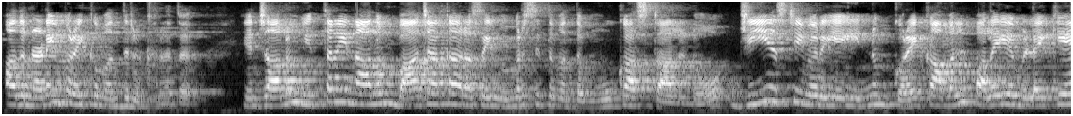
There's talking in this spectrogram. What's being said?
அது நடைமுறைக்கு வந்திருக்கிறது. என்றாலும் இத்தனை நாளும் பாஜக அரசை விமர்சித்து வந்த மு க ஸ்டாலினோ ஜிஎஸ்டி வரியை இன்னும் குறைக்காமல் பழைய விலைக்கே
